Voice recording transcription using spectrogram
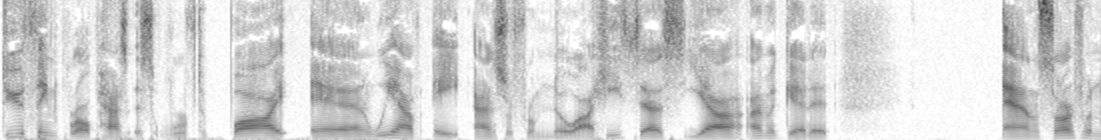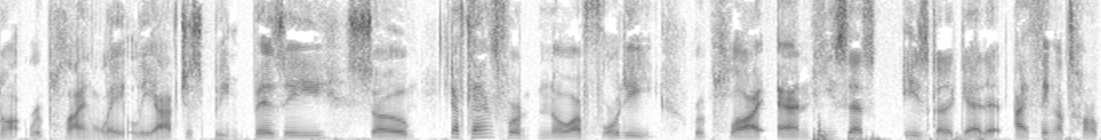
do you think the Brawl Pass is worth to buy? And we have a answer from Noah. He says, yeah, I'ma get it. And sorry for not replying lately. I've just been busy. So yeah, thanks for Noah for the reply. And he says he's gonna get it. I think a ton of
